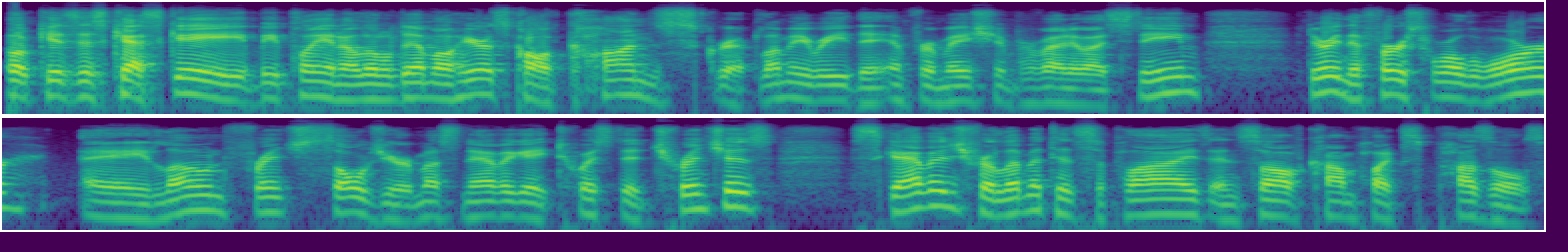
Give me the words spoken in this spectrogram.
Hello kids, this Kas Cade be playing a little demo here. It's called Conscript. Let me read the information provided by Steam. During the First World War, a lone French soldier must navigate twisted trenches, scavenge for limited supplies, and solve complex puzzles,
